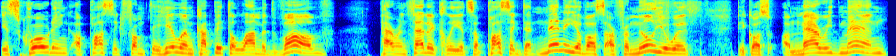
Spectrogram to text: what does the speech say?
is quoting a pasuk from Tehillim, Kapitel Lamed Vav. Parenthetically, it's a pasuk that many of us are familiar with because a married man,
